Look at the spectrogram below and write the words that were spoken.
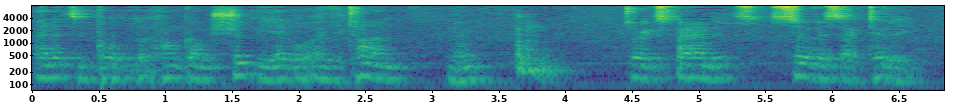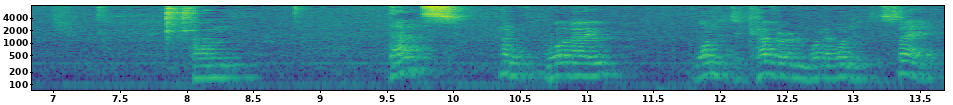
and it's important that Hong Kong should be able, over time, you know, to expand its service activity. Um, that's kind of what I wanted to cover and what I wanted to say.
